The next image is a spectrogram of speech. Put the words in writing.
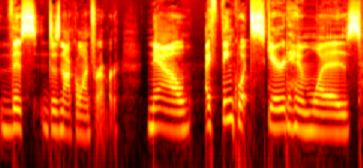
This does not go on forever. Now, I think what scared him was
